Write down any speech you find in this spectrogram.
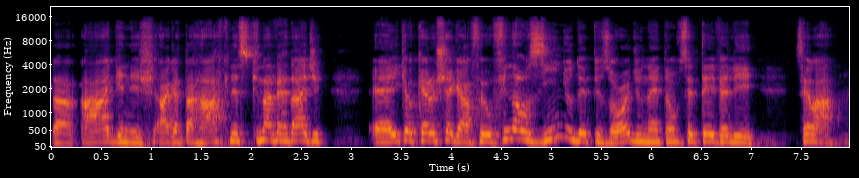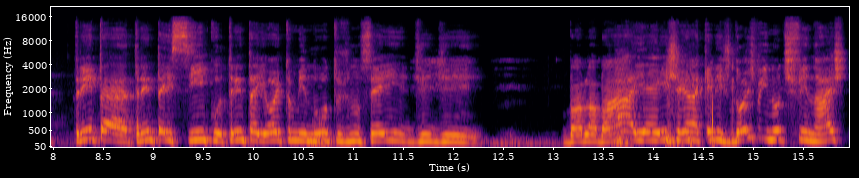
da Agnes, Agatha Harkness, que na verdade é aí que eu quero chegar, foi o finalzinho do episódio, né? Então você teve ali, sei lá, 30, 35, 38 minutos, não sei, de, de blá blá blá, e aí chega naqueles dois minutos finais,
